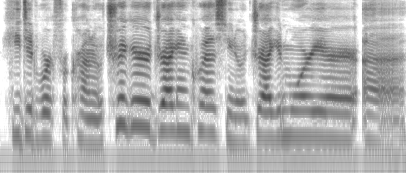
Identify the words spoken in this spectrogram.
He did work for Chrono Trigger, Dragon Quest, you know, Dragon Warrior, uh,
